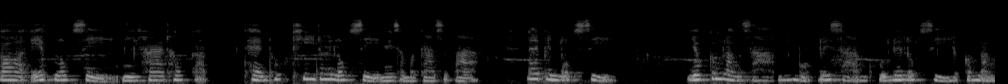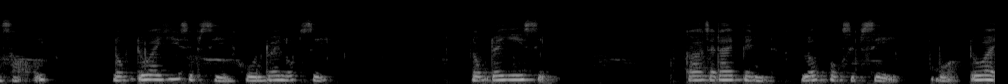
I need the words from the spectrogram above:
ก็ f ลบ4มีค่าเท่ากับแทนทุกที่ด้วยลบ4ในสมการสตาร์ได้เป็นลบ4ยกกำลัง 3 บวกด้วย 3 คูณด้วยลบ4ยกกำลัง 2 ลบด้วย 24 คูณด้วยลบ4ลบด้วย 20 ก็จะได้เป็นลบ64 บวกด้วย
